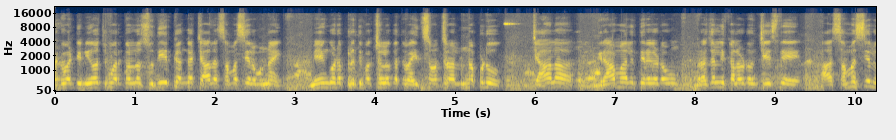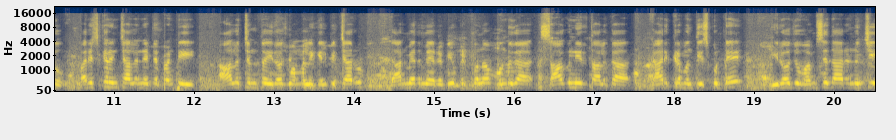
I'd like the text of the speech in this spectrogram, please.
అటువంటి నియోజకవర్గంలో సుదీర్ఘంగా చాలా సమస్యలు ఉన్నాయి. మేము కూడా ప్రతిపక్షంలో గత ఐదు సంవత్సరాలు ఉన్నప్పుడు చాలా గ్రామాలు తిరగడం ప్రజల్ని కలవడం చేస్తే ఆ సమస్యలు పరిష్కరించాలనేటటువంటి ఆలోచనతో ఈరోజు మమ్మల్ని గెలిపించారు. దాని మీద మేము రివ్యూ పెట్టుకున్నాం. ముందుగా సాగునీరు తాలూకా కార్యక్రమం తీసుకుంటే ఈ రోజు వంశధార నుంచి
